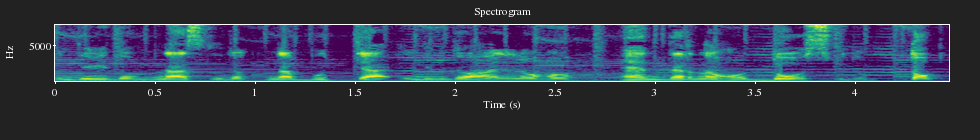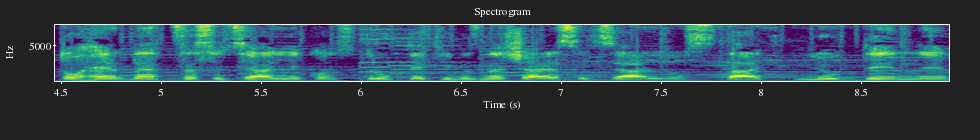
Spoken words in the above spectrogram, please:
індивідом внаслідок набуття індивідуального гендерного досвіду. Тобто гендер це соціальний конструкт, який визначає соціальну стать людини.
